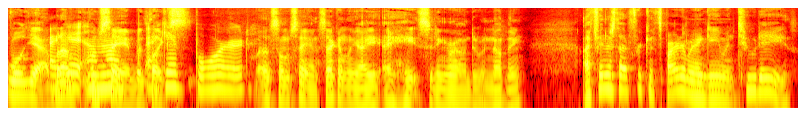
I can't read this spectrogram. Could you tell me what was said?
well, yeah, I but get. I'm, I'm saying, but it's I like get bored. That's what I'm saying. Secondly, I, I hate sitting around doing nothing. I finished that freaking Spider Man game in two days.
